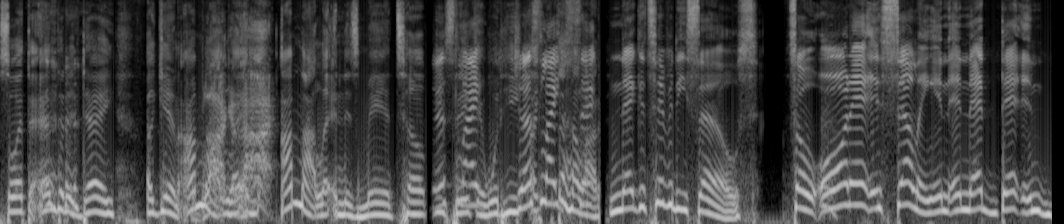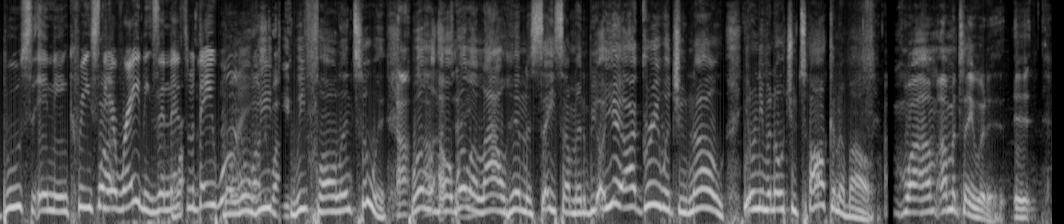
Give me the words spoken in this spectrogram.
So at the end of the day, again, I'm not letting. I'm not letting this man tell me Just think like what he just like, get the hell sex- out of- negativity sells. So all that is selling, and, and that that and boosts and increase their ratings, and that's what they want. when we we fall into it, I- we'll uh, we'll you. allow him to say something and be, oh yeah, I agree with you. No, you don't even know what you're talking about. Well, I'm, I'm gonna tell you what it, is. it.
